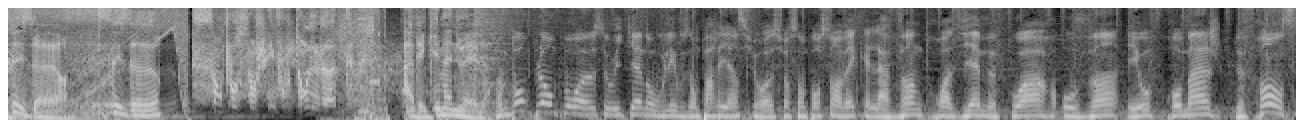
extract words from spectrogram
13h, 16h, 100% chez vous dans le Lot avec Emmanuel. Un bon plan pour euh, ce week-end, on voulait vous en parler hein, sur, euh, sur 100% avec la 23e foire au vin et au fromage de France.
